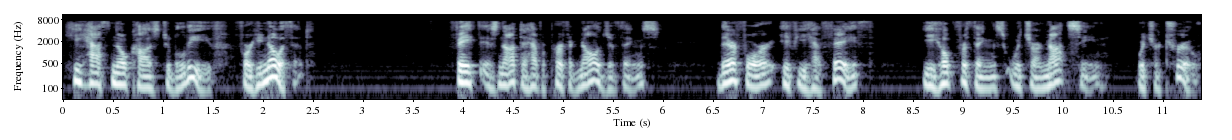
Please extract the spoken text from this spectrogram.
he hath no cause to believe, for he knoweth it. Faith is not to have a perfect knowledge of things. Therefore, if ye have faith, ye hope for things which are not seen, which are true.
